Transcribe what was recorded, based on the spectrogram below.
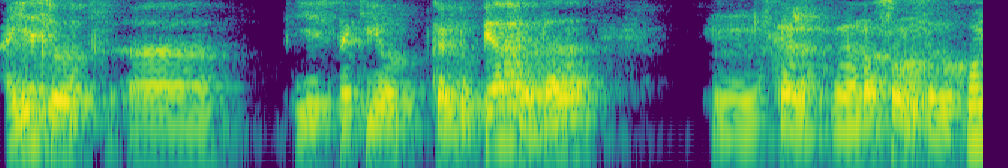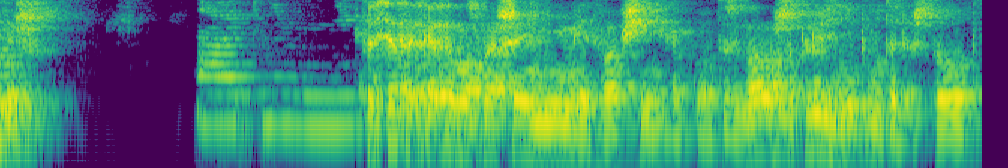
А если вот э, есть такие вот как бы пятна, да, э, скажем, когда на солнце выходишь, а, это не, не то есть это к этому отношения не имеет вообще никакого. То есть главное, чтобы люди не путали, что вот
